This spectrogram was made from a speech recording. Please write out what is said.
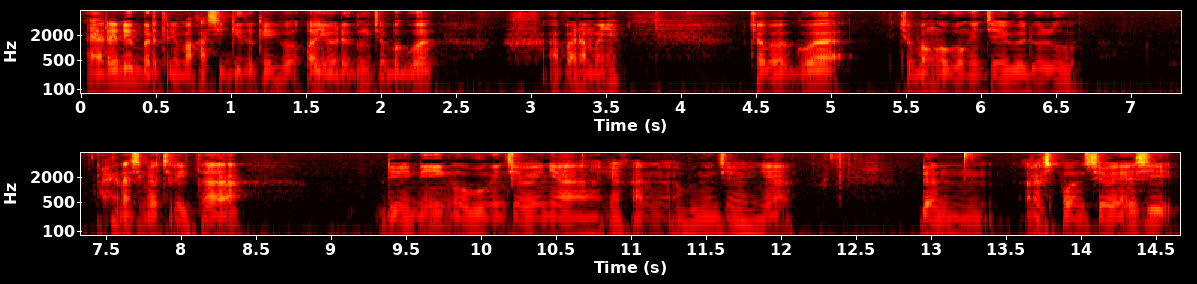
akhirnya dia berterima kasih gitu kayak gue oh yaudah gue coba gue apa namanya coba gue coba ngubungin cewek gue dulu. Akhirnya singkat cerita dia ini ngubungin ceweknya ya kan ngubungin ceweknya. Dan respon ceweknya sih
